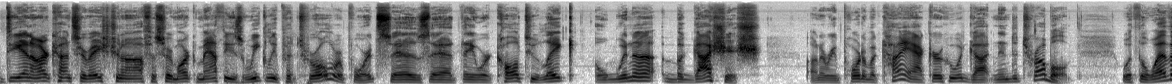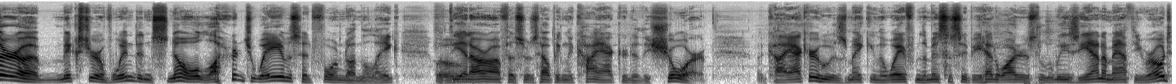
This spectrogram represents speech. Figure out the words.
DNR Conservation Officer Mark Matthews' weekly patrol report says that they were called to Lake Winnibigoshish on a report of a kayaker who had gotten into trouble. With the weather a mixture of wind and snow, large waves had formed on the lake, with oh. DNR officers helping the kayaker to the shore. The kayaker, who was making the way from the Mississippi headwaters to Louisiana, Matthew wrote,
